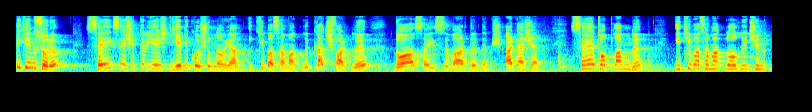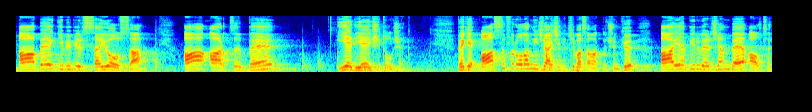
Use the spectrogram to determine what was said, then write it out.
İkinci soru. Sx eşittir 7 koşuluna uyan iki basamaklı kaç farklı doğal sayısı vardır demiş. Arkadaşlar S toplamdı. İki basamaklı olduğu için AB gibi bir sayı olsa A artı B 7'ye eşit olacak. Peki A 0 olamayacağı için iki basamaklı çünkü. A'ya 1 vereceğim B 6.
